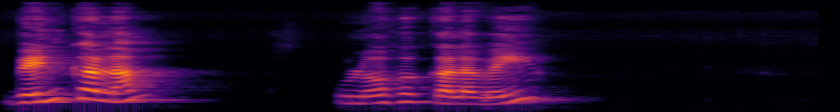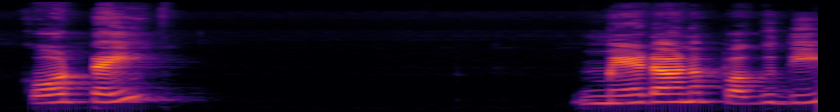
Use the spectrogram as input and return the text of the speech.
வெண்கலம் உலோகக்கலவை. கோட்டை மேடான பகுதி.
